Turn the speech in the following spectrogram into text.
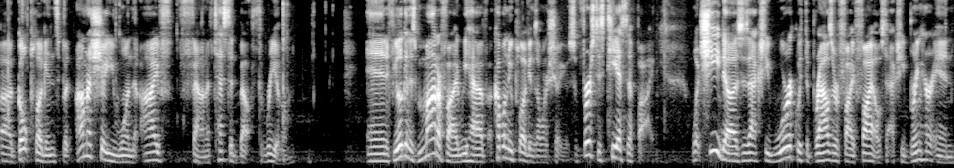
uh, Gulp plugins, but I'm going to show you one that I've found. I've tested about three of them. And if you look in this modified, we have a couple new plugins I want to show you. So first is TSify, What she does is actually work with the Browserify files to actually bring her in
